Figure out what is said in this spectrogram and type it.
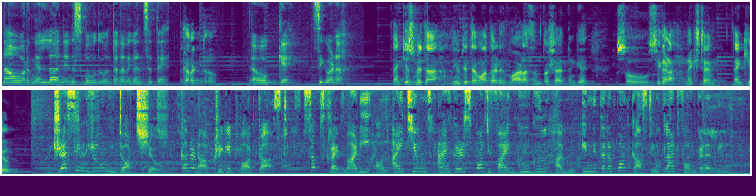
ನಾವು ಅವ್ರನ್ನೆಲ್ಲ ನೆನೆಸಬಹುದು ಅಂತ ನನಗನ್ಸುತ್ತೆ. ಕರೆಕ್ಟ್ ಓಕೆ ಸಿಗೋಣ. ಥ್ಯಾಂಕ್ ಯು ಸ್ಮಿತಾ ನಿಮ್ಮ ಜೊತೆ ಮಾತಾಡಿದ ಬಹಳ ಸಂತೋಷ ಆಯ್ತು ನನಗೆ ಸೊ ಸಿಗೋಣ next time thank you dressing room dot show Kannada cricket podcast subscribe ಮಾಡಿ on iTunes Anchor Spotify Google ಹಾಗೂ ಇನ್ನಿತರ ಪಾಡ್ಕಾಸ್ಟಿಂಗ್ ಪ್ಲಾಟ್ಫಾರ್ಮ್ಗಳಲ್ಲಿ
